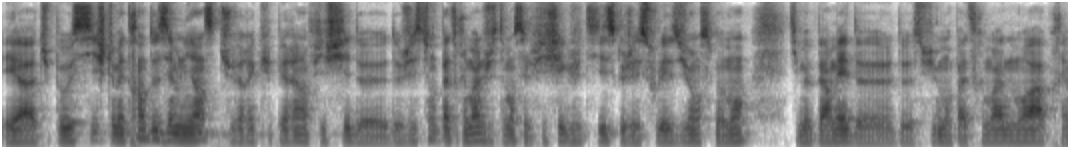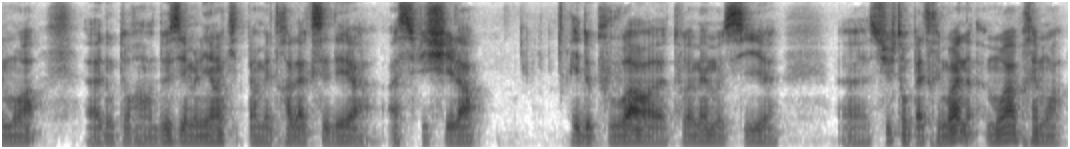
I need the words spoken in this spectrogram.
Et euh, tu peux aussi, je te mettrai un deuxième lien si tu veux récupérer un fichier de, gestion de patrimoine. Justement, c'est le fichier que j'utilise, que j'ai sous les yeux en ce moment, qui me permet de, suivre mon patrimoine mois après mois. Euh, donc, tu auras un deuxième lien qui te permettra d'accéder à, ce fichier-là et de pouvoir euh, toi-même aussi euh, suivre ton patrimoine mois après mois.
